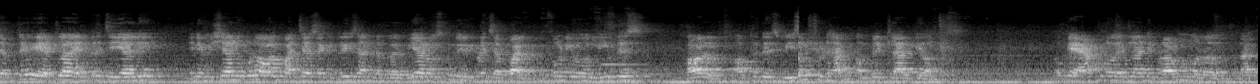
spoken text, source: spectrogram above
చెప్తే ఎట్లా ఎంటర్ చేయాలి ఇన్ని విషయాలు కూడా ఆల్ పంచాయత్ సెక్రటరీస్ అండ్ విఆర్ఓస్కి మీరు ఇప్పుడే చెప్పాలి. Before you leave this hall after this వీసో should have complete clarity on this okay యాప్లో ఎట్లాంటి ప్రాబ్లం నాకు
